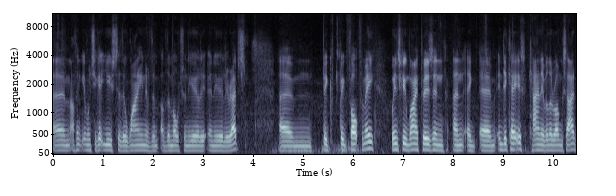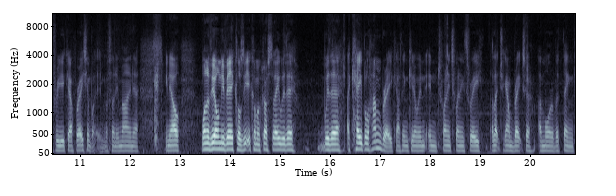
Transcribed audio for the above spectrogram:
Um, I think once you get used to the whine of the of the motor in the early in the early revs, um, big big fault for me. Windscreen wipers and and um, indicators kind of on the wrong side for a UK operation, but in my funny mind, uh, you know, one of the only vehicles that you come across today with a with a, a cable handbrake. I think you know in, in 2023 electric handbrakes are, are more of a thing.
